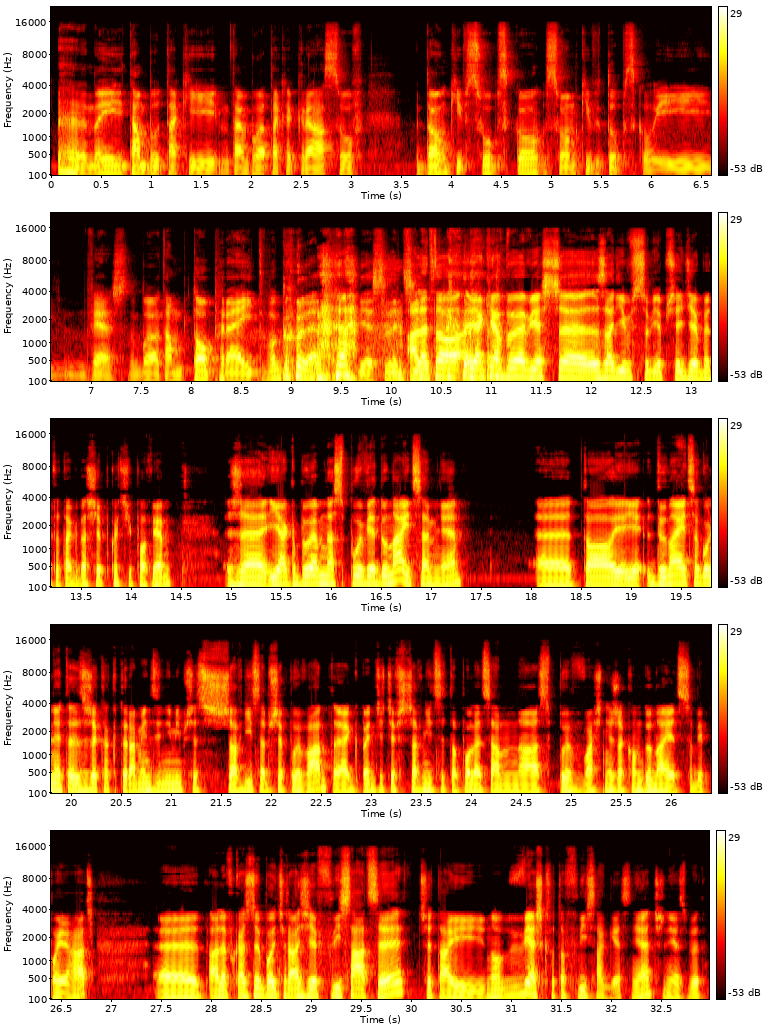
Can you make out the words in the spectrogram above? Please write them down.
No i tam był taki, tam była taka gra słów, domki w Słupsku, słomki w Dubsku i wiesz, no była tam top rate w ogóle, wiesz, leci. Ale to jak ja byłem jeszcze, zanim w sobie przejdziemy, to tak na szybko ci powiem, że jak byłem na spływie Dunajcem, nie? E, To je- Dunajec ogólnie to jest rzeka, która między innymi przez Szczawnicę przepływa. To jak będziecie w Szczawnicy, to polecam na spływ właśnie rzeką Dunajec sobie pojechać. E, Ale w każdym bądź razie flisacy, czytaj, no wiesz kto to flisak jest, nie? Czy niezbyt?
